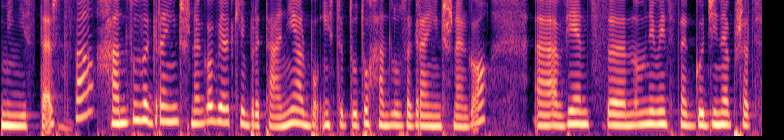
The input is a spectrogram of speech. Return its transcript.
Ministerstwa Handlu Zagranicznego Wielkiej Brytanii albo Instytutu Handlu Zagranicznego, e, więc e, no mniej więcej tak godzinę przed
